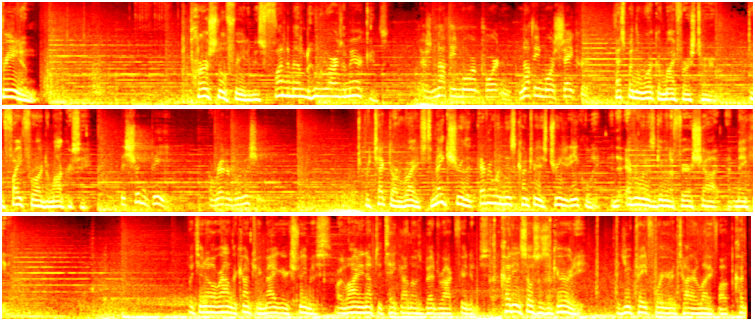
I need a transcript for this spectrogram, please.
freedom, personal freedom, is fundamental to who we are as Americans. There's nothing more important, nothing more sacred. That's been the work of my first term to fight for our democracy. This shouldn't be a red or blue issue. To protect our rights, to make sure that everyone in this country is treated equally and that everyone is given a fair shot at making it. But you know, around the country, MAGA extremists are lining up to take on those bedrock freedoms, cutting Social Security that you paid for your entire life while cutting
